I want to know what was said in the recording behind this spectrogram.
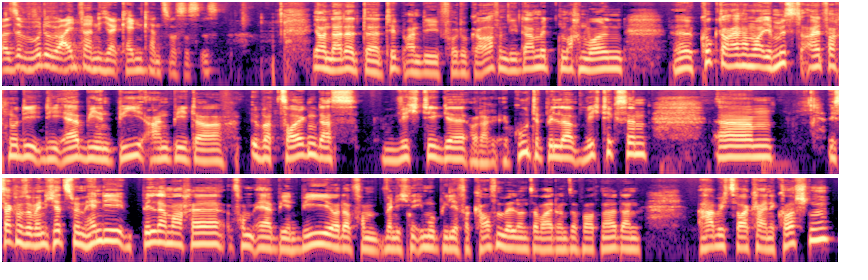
also wo du einfach nicht erkennen kannst, was es ist. Ja, und da der, der, Tipp an die Fotografen, die damit machen wollen, äh, guckt doch einfach mal, ihr müsst einfach nur die, die Airbnb-Anbieter überzeugen, dass wichtige oder gute Bilder wichtig sind. Ähm, ich sag mal so, wenn ich jetzt mit dem Handy Bilder mache vom Airbnb oder vom, wenn ich eine Immobilie verkaufen will und so weiter und so fort, ne, dann habe ich zwar keine Kosten,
